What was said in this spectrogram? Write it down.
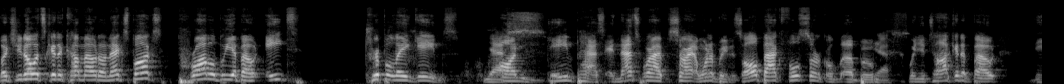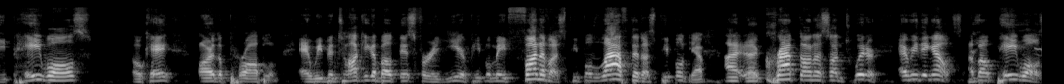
But you know what's going to come out on Xbox? Probably about eight AAA games yes. on Game Pass. And that's where I'm sorry, I want to bring this all back full circle, uh, Boom. Yes. When you're talking about the paywalls, okay, are the problem. And we've been talking about this for a year. People made fun of us, people laughed at us, people yep. uh, uh, crapped on us on Twitter, everything else about paywalls,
